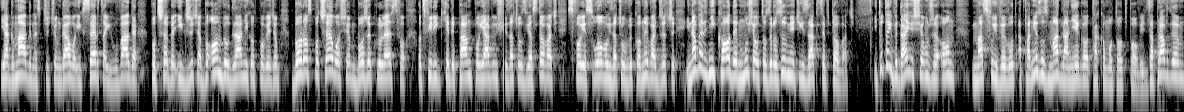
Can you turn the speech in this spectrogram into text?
Jak magnes przyciągało ich serca, ich uwagę, potrzeby ich życia, bo On był dla nich odpowiedzią, bo rozpoczęło się Boże Królestwo od chwili, kiedy Pan pojawił się i zaczął zwiastować swoje słowo i zaczął wykonywać rzeczy. I nawet Nikodem musiał to zrobić zrozumieć i zaakceptować. I tutaj wydaje się, że on ma swój wywód, a Pan Jezus ma dla niego taką oto odpowiedź. Zaprawdę,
